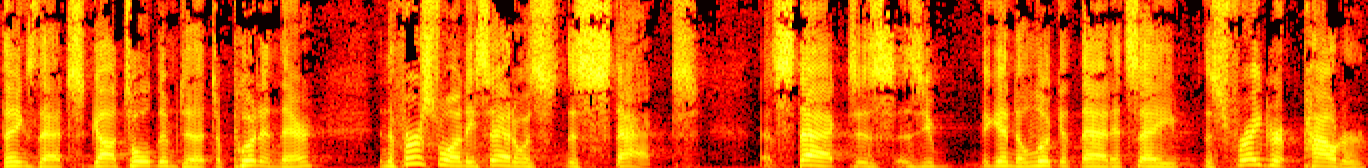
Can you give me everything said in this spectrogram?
things that God told them to, to put in there. And the first one he said was this stacte. That stacte is, as you begin to look at that, it's a, this fragrant powder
